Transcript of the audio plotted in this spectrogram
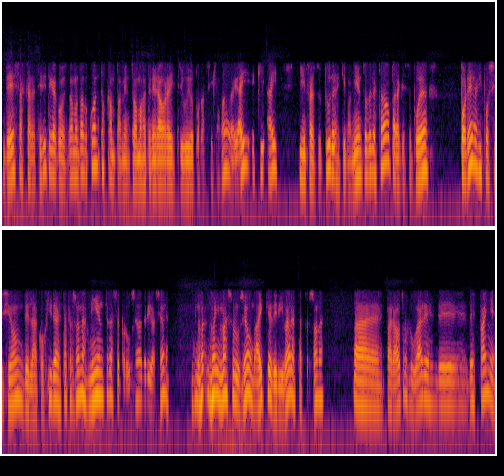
de esas características como se están montando. ¿Cuántos campamentos vamos a tener ahora distribuidos por las islas? Hay, hay infraestructuras, equipamientos del Estado para que se puedan poner a disposición de la acogida de estas personas mientras se producen las derivaciones. No, no hay más solución, hay que derivar a estas personas ah, para otros lugares de España.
